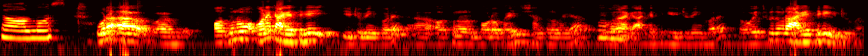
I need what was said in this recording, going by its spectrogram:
তো অলমোস্ট ওরা অতনু অনেক আগে থেকে ইউটিউবিং করে। অতনুর বড় ভাই শান্তনু ভাইয়া ওরা আগে- থেকে ইউটিউবিং করে। তো ওই থ্রুতে ওরা আগে থেকে ইউটিউবার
